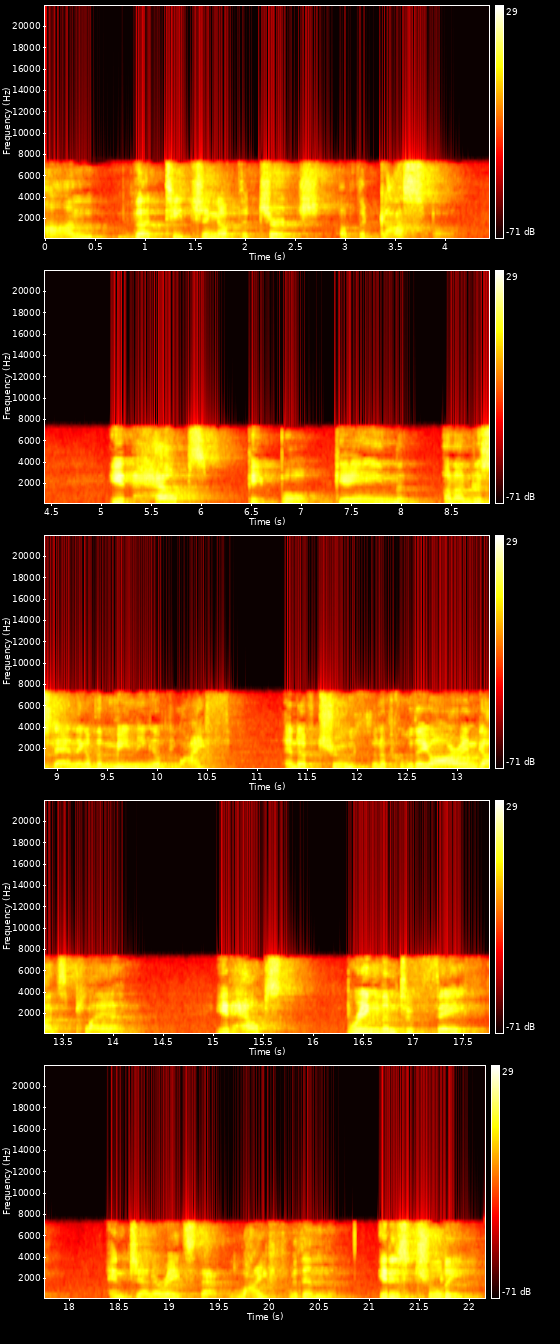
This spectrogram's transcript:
on the teaching of the church, of the gospel, it helps people gain an understanding of the meaning of life and of truth and of who they are in God's plan. It helps bring them to faith and generates that life within them. It is truly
